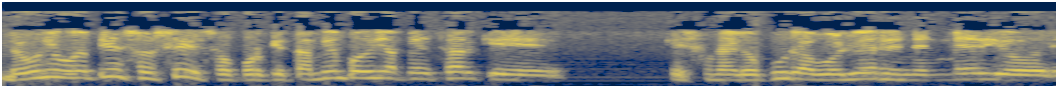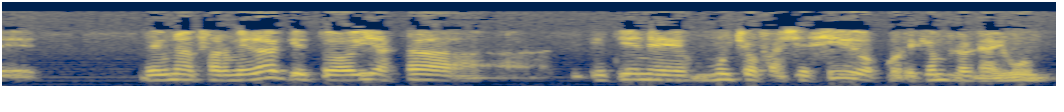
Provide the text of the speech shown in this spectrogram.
lo único que pienso es eso, porque también podría pensar que, es una locura volver en el medio de, de una enfermedad que todavía está, que tiene muchos fallecidos, por ejemplo, en algún,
